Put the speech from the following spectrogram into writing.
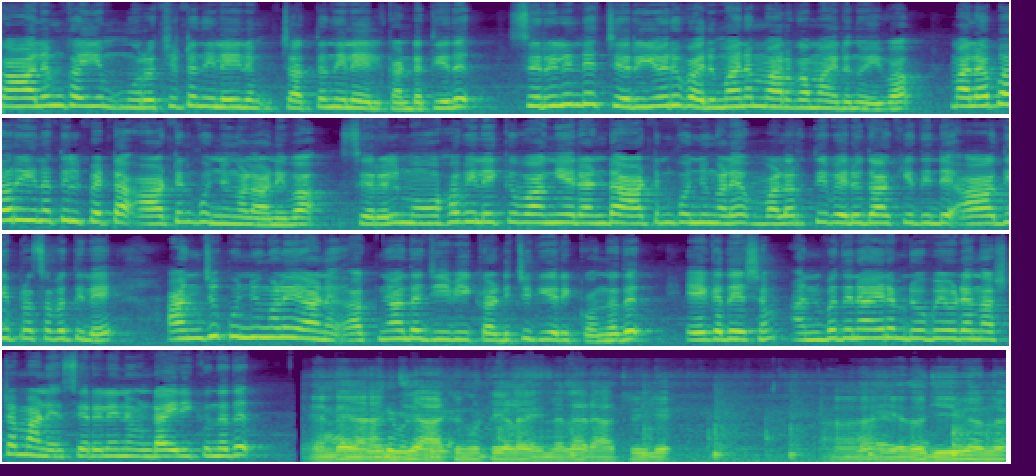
കാലും കൈയും മുറച്ചിട്ട നിലയിലും ചത്ത നിലയിൽ കണ്ടെത്തിയത് സിറിലിന്റെ ചെറിയൊരു വരുമാന മാർഗമായിരുന്നു ഇവ. മലബാർ ഇനത്തിൽപ്പെട്ട ആട്ടിൻ കുഞ്ഞുങ്ങളാണിവ സിറിൽ മോഹവിലേക്ക് വാങ്ങിയ രണ്ട് ആട്ടിൻ കുഞ്ഞുങ്ങളെ വളർത്തി വലുതാക്കിയതിന്റെ ആദ്യ പ്രസവത്തിലെ അഞ്ചു കുഞ്ഞുങ്ങളെയാണ് അജ്ഞാത ജീവി കടിച്ചു കീറിക്കൊന്നത് ഏകദേശം അൻപതിനായിരം രൂപയുടെ നഷ്ടമാണ് സിറിലിന് ഉണ്ടായിരിക്കുന്നത്. എന്റെ അഞ്ച് ആട്ടിൻകുട്ടികളെ ഇന്നലെ രാത്രിയിൽ ഏതോ ജീവി ഒന്ന്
